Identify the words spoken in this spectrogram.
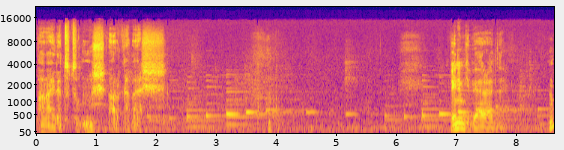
parayla tutulmuş arkadaş. Benim gibi herhalde. Hı?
